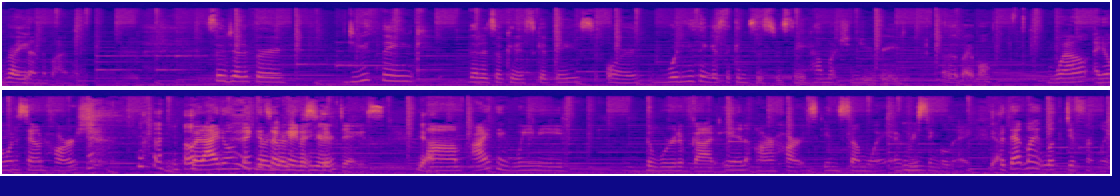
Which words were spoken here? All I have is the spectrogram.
Right. than the Bible. So, Jennifer, do you think that it's okay to skip days, or what do you think is the consistency? How much should you read of the Bible? Well, I don't want to sound harsh, but I don't think No it's okay to judgment here. skip days. Yeah. Um, I think we need the Word of God in our hearts in some way every single day. Mm-hmm. Yeah. But that might look differently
